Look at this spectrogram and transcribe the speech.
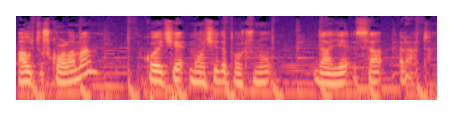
autoškolama koje će moći da počnu dalje sa radom.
